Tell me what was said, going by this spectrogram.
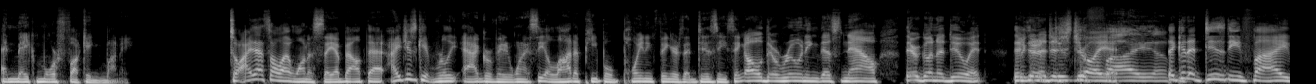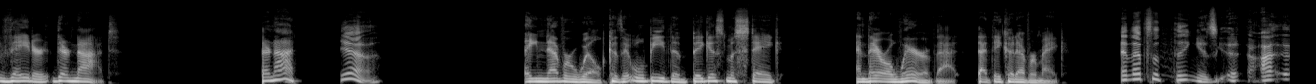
and make more fucking money. So I, that's all I want to say about that. I just get really aggravated when I see a lot of people pointing fingers at Disney saying, "Oh, they're ruining this now. They're going to do it. They're, They're going to gonna destroy Disney-fy it. him." They're going to Disney-fy Vader." They're not. They're not. Yeah. They never will because it will be the biggest mistake and they're aware of that that they could ever make. And that's the thing is, uh, I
